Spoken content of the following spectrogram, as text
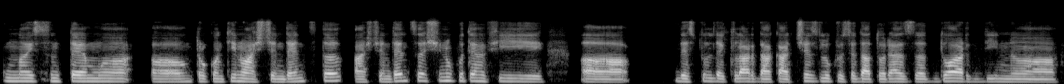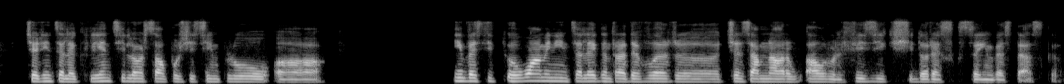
noi suntem uh, uh, într-o continuă ascendență, ascendență și nu putem fi uh, destul de clar dacă acest lucru se datorează doar din uh, cerințele clienților sau pur și simplu uh, investit- oamenii înțeleg într-adevăr uh, ce înseamnă aurul fizic și doresc să investească.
